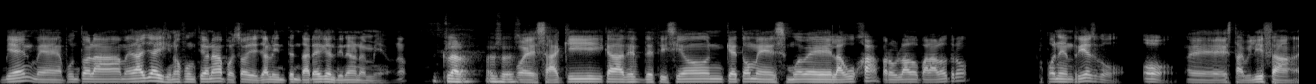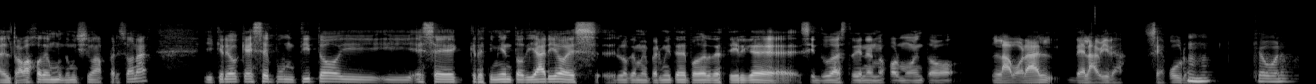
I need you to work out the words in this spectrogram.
bien, me apunto la medalla y si no funciona, pues oye, ya lo intentaré que el dinero no es mío, ¿no? Claro, eso es. Pues aquí cada decisión que tomes mueve la aguja para un lado o para el otro, pone en riesgo o eh, estabiliza el trabajo de muchísimas personas y creo que ese puntito y, ese crecimiento diario es lo que me permite poder decir que sin duda estoy en el mejor momento laboral de la vida, seguro. Qué bueno.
